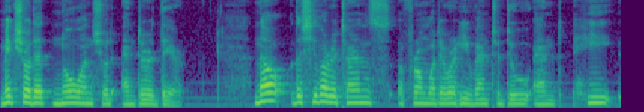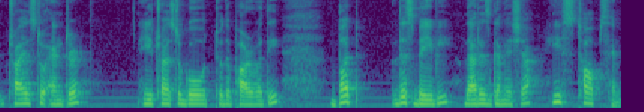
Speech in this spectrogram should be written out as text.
make sure that no one should enter there. Now the Shiva returns from whatever he went to do and he tries to enter. He tries to go to the Parvati, but this baby, that is Ganesha, he stops him.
